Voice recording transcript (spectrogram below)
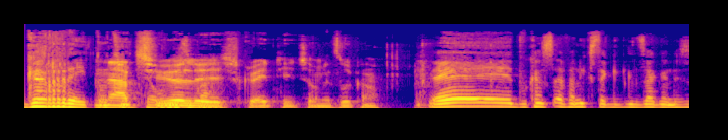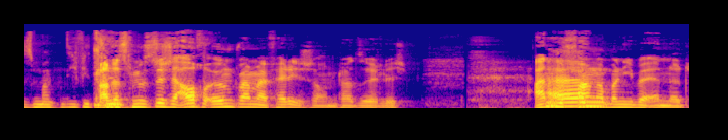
Great. Natürlich, Great Teacher Mitsuka. Ey, du kannst einfach nichts dagegen sagen, das ist magnifiziert. Aber das müsste ich auch irgendwann mal fertig schauen, tatsächlich. Angefangen, Ähm, aber nie beendet.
